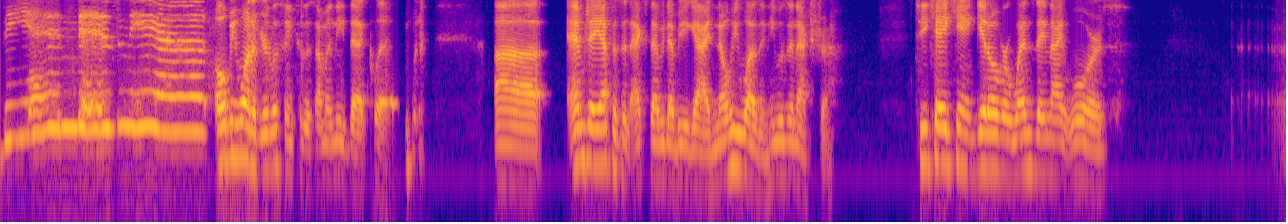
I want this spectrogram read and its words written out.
The end is near. Obi Wan, if you're listening to this, I'm gonna need that clip. uh, MJF is an ex WWE guy. No, he wasn't. He was an extra. TK can't get over Wednesday Night Wars. Uh,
